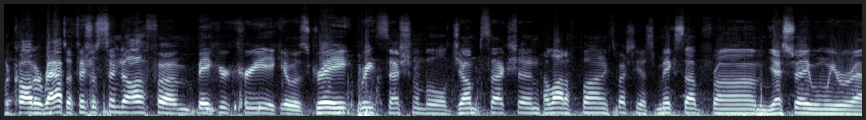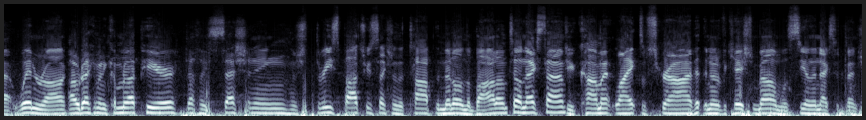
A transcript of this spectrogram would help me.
We called a wrap. Official send off from Baker Creek. It was great. Great sessionable jump section. A lot of fun, especially as mix up from yesterday when we were at Windrock. I would recommend coming up here. Definitely sessioning. There's three spots, three sections, the top, the middle, and the bottom. Until next time, if you comment, like, subscribe, hit the notification bell, and we'll see you on the next adventure.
